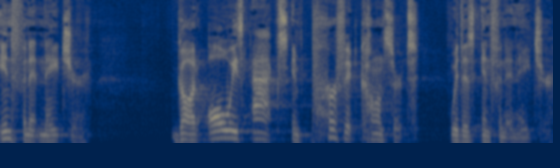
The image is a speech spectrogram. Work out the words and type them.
infinite nature, God always acts in perfect concert with his infinite nature.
